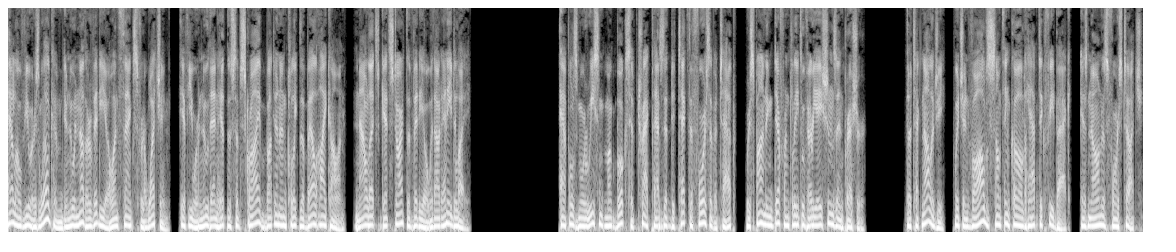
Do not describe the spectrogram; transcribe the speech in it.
Hello viewers welcome to new another video and thanks for watching. If you are new then hit the subscribe button and click the bell icon. Now let's get start the video without any delay. Apple's more recent MacBooks have trackpads that detect the force of a tap, responding differently to variations in pressure. The technology, which involves something called haptic feedback, is known as Force Touch.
